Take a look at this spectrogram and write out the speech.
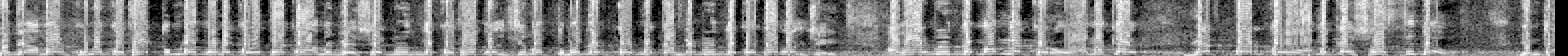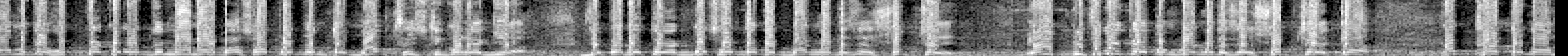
যদি আমার কোনো কথা তোমরা মনে করে আমি দেশের বিরুদ্ধে কথা বলছি বা তোমাদের কর্মকাণ্ডের বিরুদ্ধে কথা বলছি, আমার বিরুদ্ধে মামলা করো, আমাকে গ্রেফতার করো, আমাকে শাস্তি দাও। কিন্তু আমাকে হত্যা করার জন্য আমার বাসা পর্যন্ত মব সৃষ্টি করে গিয়া, যেটা গত এক বছর যাবৎ বাংলাদেশের সবচেয়ে, এই পৃথিবীতে এবং বাংলাদেশের সবচেয়ে একটা কুখ্যাত নাম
